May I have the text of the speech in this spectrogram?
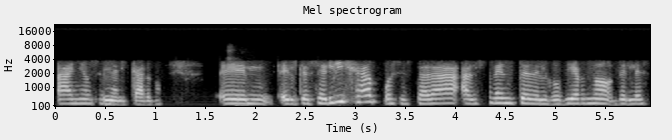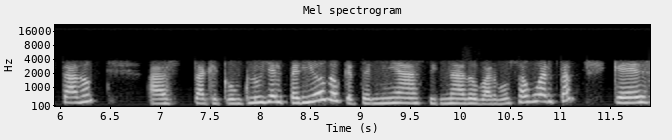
años en el cargo eh, el que se elija pues estará al frente del gobierno del estado hasta que concluya el periodo que tenía asignado Barbosa Huerta, que es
